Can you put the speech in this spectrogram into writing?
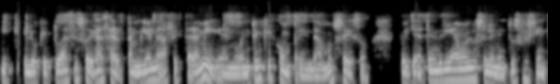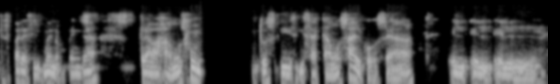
y que lo que tú haces o dejas hacer también me va a afectar a mí. En el momento en que comprendamos eso, pues ya tendríamos los elementos suficientes para decir, bueno, venga, trabajamos juntos y, sacamos algo. O sea, el, el, el,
